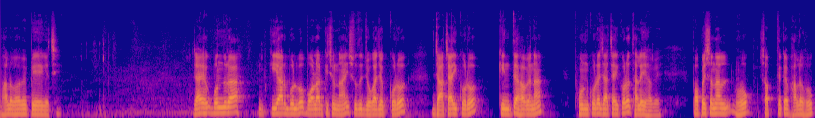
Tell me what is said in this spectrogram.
ভালোভাবে পেয়ে গেছি। যাই হোক বন্ধুরা, কি আর বলব, বলার কিছু নাই, শুধু যোগাযোগ করো, যাচাই করো, কিনতে হবে না। ফোন করে যাচাই করো, তাহলেই হবে। প্রফেশনাল হোক সব থেকে ভালো হোক।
